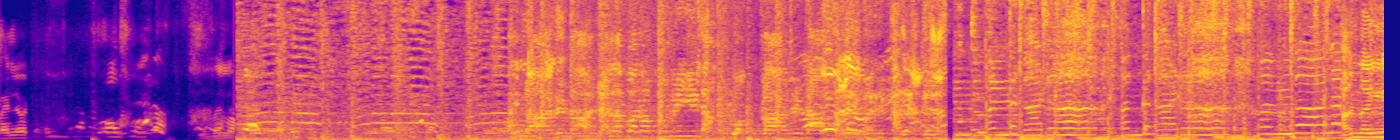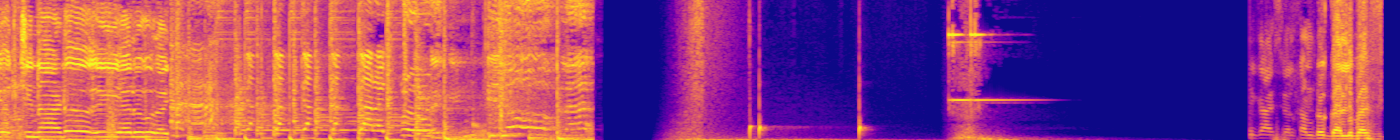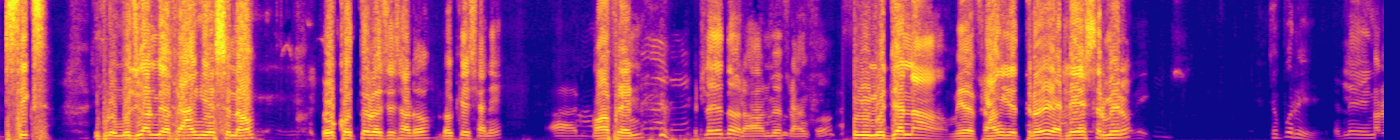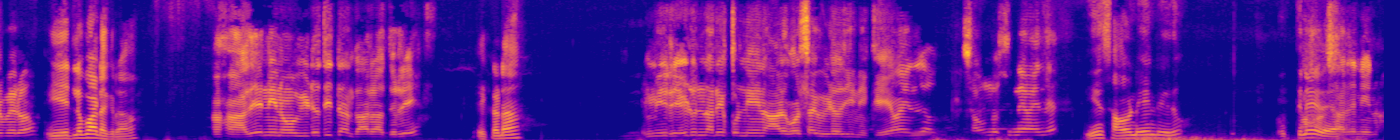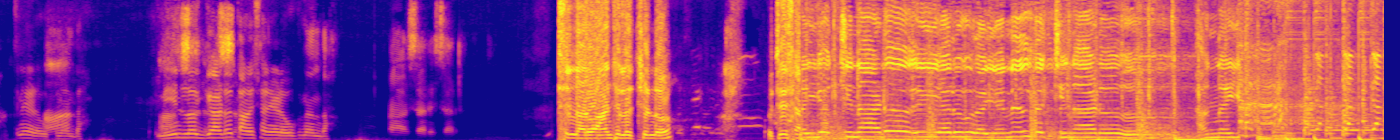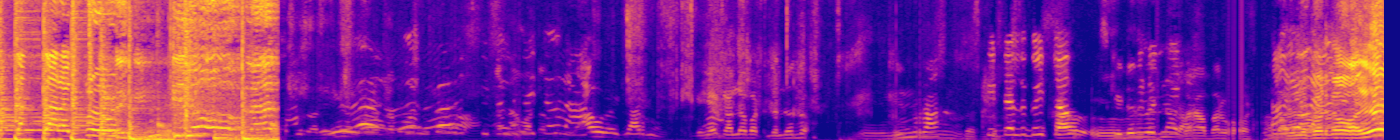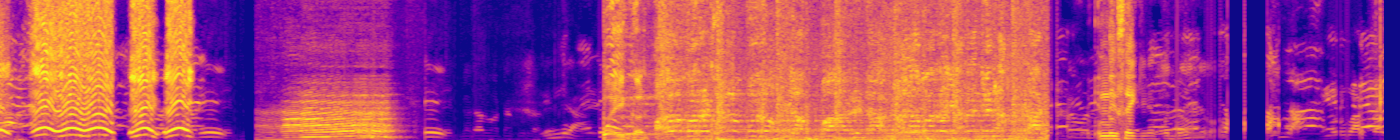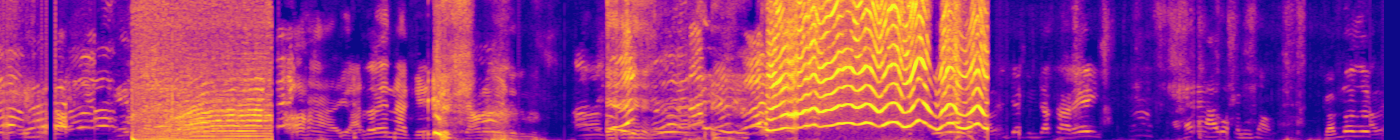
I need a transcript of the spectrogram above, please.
అందాల అన్నయ్యొచ్చినాడు ఎలుగుల గాయస్ వెల్కమ్ టు గల్లీ బై ఫిఫ్టీ సిక్స్ ఇప్పుడు ముజ్గాన్ మీద ఫ్రాంక్ చేస్తున్నాం. ఓ కొత్తోడు వచ్చేసాడు లోకేష్ అని మా ఫ్రెండ్ ఎట్లా చేద్దాం రా మీద ఫ్రాంక్ మీ ముజ్జన్న మీద ఫ్రాంక్ చేస్తున్నారు ఎట్లా చేస్తారు మీరు? చెప్పురి ఎట్లా మీరు? ఎట్లా పాడకరా ఆహా, అదే నేను వీడియో తీద్దాం దారా దుర్రి ఎక్కడ? మీరు ఏడున్నారు ఇప్పుడు నేను ఆడకొస్తా వీడియో తీనికి ఏమైంది? సౌండ్ వస్తుంది ఏమైంది ఏం సౌండ్ ఏం లేదు. సరే నేను. ఊకునందా నేను లొగ్గాడు తనశాని ఊకునందా? ఆ, సరే సరే. వచ్చిన్నాడు ఆంచలు వచ్చిండు. వచ్చేసి. అన్నయ్యొచ్చినాడు ఎలుగుల ఎనెల్ తెచ్చినాడు. అన్నయ్య కొడతావా? ఏయ్, ఏయ్, ఏయ్, ఏయ్, ఏయ్, ఏయ్. ఎందుకు సైకిల్ చెప్పొద్దు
